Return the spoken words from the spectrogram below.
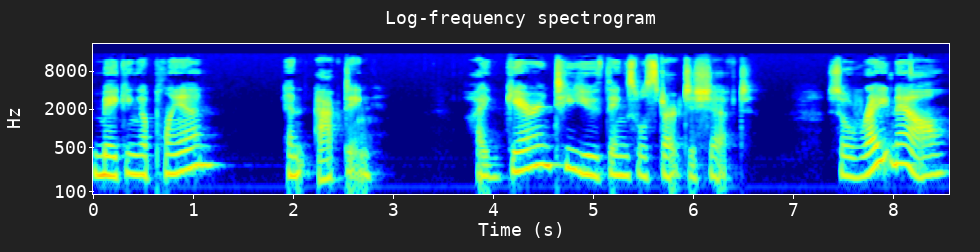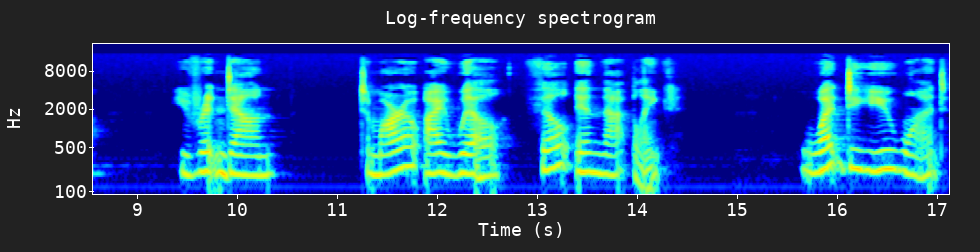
making a plan, and acting. I guarantee you things will start to shift. So right now, you've written down, tomorrow I will fill in that blank. What do you want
